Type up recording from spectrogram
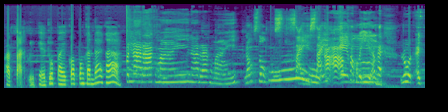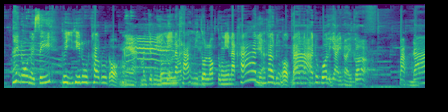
ผ่าตัดหรือแผลทั่วไปก็ป้องกันได้ค่ะ น่ารักไหมน่ารักไหมน้องสุกใส่ไซส์อะอะเอ็มเข้าไปอีกอะไรรูดไอ้ให้ดูหน่อยสิที่ที่รูดเข้ารูดออกนะเนี่ย มันจะมีตรงนี้นะคะล็อกมีตัวล็อกตรงนี้นะคะเนี่ดึยงเข้าดึงออกได้นะคะ ทุกคนตัวใหญ่หน่อยก็ปรับได้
